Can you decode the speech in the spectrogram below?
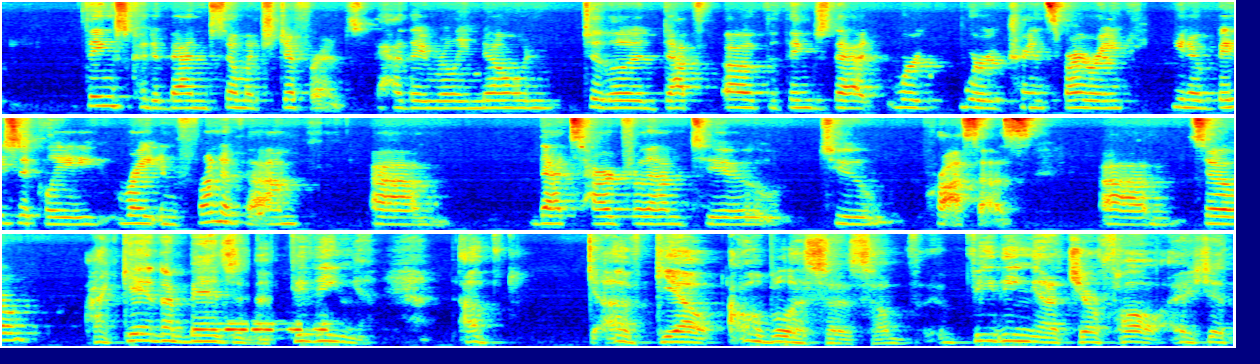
things could have been so much different had they really known to the depth of the things that were were transpiring you know basically right in front of them. Um that's hard for them to to process. Um, so I can't imagine the feeling of of guilt, hopelessness, of feeling that your fault. It's just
